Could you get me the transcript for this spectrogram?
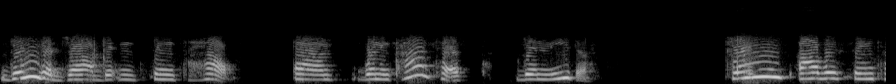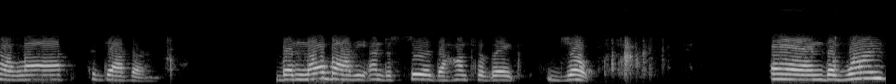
Getting a job didn't seem to help, and winning contests didn't either. Friends always seem to laugh together, but nobody understood the Lake's jokes. And the ones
